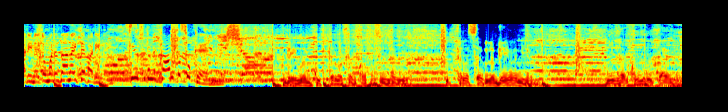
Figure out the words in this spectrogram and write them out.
পারি নাই, তোমারে জানাইতে পারি নাই। কি সেখানে কাঁদতেছো কেন? বেঈমান কুত্তার বাসার কথা চিন্তা করি। কুত্তার বাচ্চাগুলো বেঈমানি বুঝার কোনো উপায় নেই।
